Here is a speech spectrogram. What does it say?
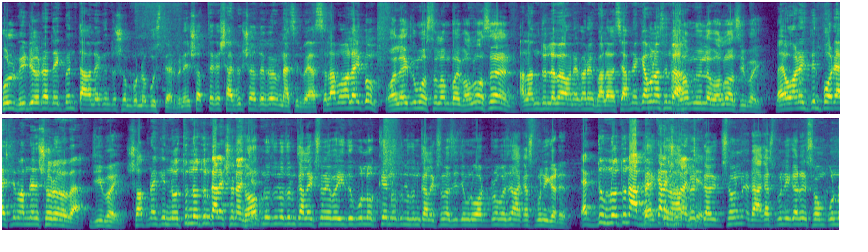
ফুল ভিডিওটা দেখবেন তাহলে কিন্তু সম্পূর্ণ বুঝতে পারবেন। এই সব থেকে সার্বিক সহায়তা করবেন নাসির ভাই। আসসালামু আলাইকুম। ওয়ালাইকুম আসসালাম ভাই ভালো আছেন? আলহামদুলিল্লাহ ভাই অনেক অনেক ভালো আছে। আপনি কেমন আছেন ভাই? আলহামদুলিল্লাহ ভালো আছি ভাই। ভাই অনেকদিন পরে আসলাম আপনাদের শোরুমে ভাই। জি ভাই। সব নাকি নতুন নতুন কালেকশন আছে সব নতুন নতুন কালেকশন এবার ঈদ উপলক্ষে নতুন নতুন কালেকশন আছে যেমন ওয়ার্ড্রোব আছে আকাশমণি কাঠের একদম নতুন আপডেট কালেকশন আছে আপডেট কালেকশন এটা আকাশমণি কাঠের সম্পূর্ণ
